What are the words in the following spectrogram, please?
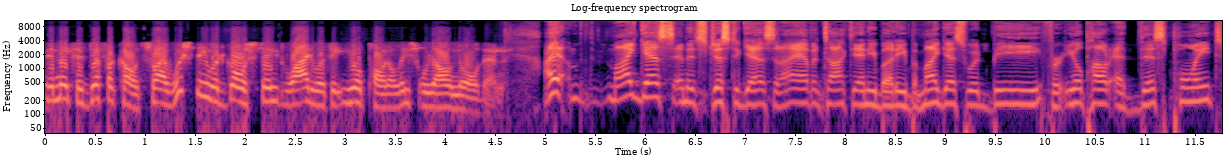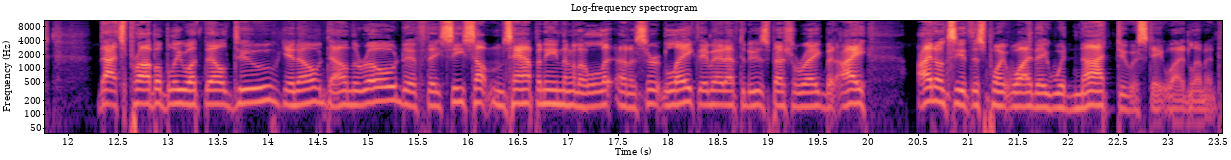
It makes it difficult. So I wish they would go statewide with the eel pout. At least we all know then. I my guess, and it's just a guess, and I haven't talked to anybody, but my guess would be for eel pout at this point that's probably what they'll do, you know, down the road. If they see something's happening on a, on a certain lake, they might have to do a special reg. But I, I don't see at this point why they would not do a statewide limit.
